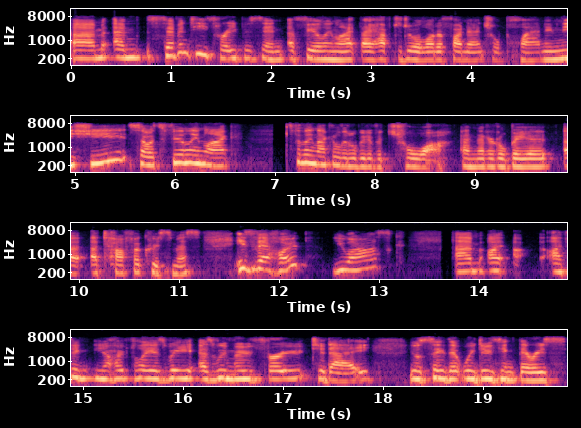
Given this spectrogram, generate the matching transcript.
Um, and 73% are feeling like they have to do a lot of financial planning this year. So it's feeling like feeling like a little bit of a chore and that it'll be a, a, a tougher Christmas. Is there hope, you ask? Um, I, I think you know. Hopefully, as we as we move through today, you'll see that we do think there is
